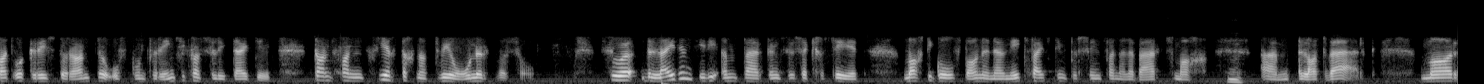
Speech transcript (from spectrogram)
wat ook restaurante of konferensiefasiliteite het kan van 40 na 200 wissel. So belydend hierdie inperking soos ek gesê het, mag die golfbane nou net 15% van hulle werksmag ehm um, laat werk. Maar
